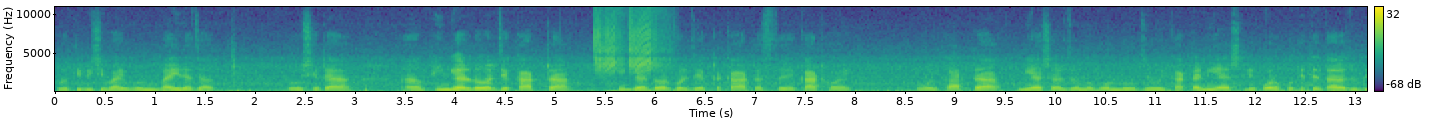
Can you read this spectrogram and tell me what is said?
প্রতিবেশী ভাই বোন ভাইরা যাক, তো সেটা ফিঙ্গার দেওয়ার যে কাঠটা ফিঙ্গার দেওয়ার পরে যে একটা কাঠ আছে, কাঠ হয়, ওই কাঠটা নিয়ে আসার জন্য বলল যে, ওই কাঠটা নিয়ে আসলে পরবর্তীতে তারা যদি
